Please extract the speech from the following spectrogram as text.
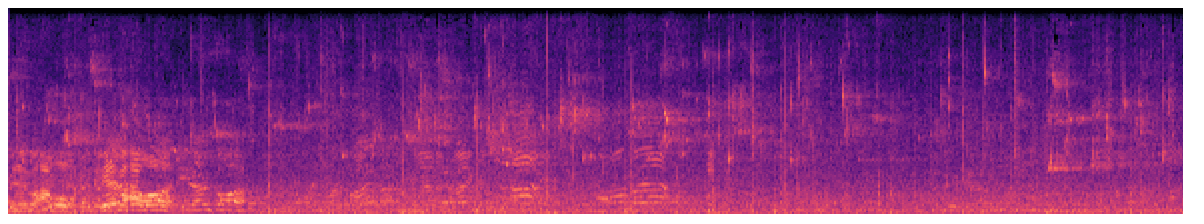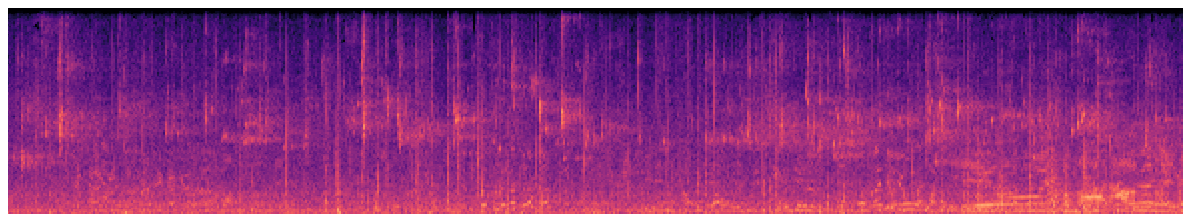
邊兩個客喎？邊兩個客喎？你兩個啊！咁難打咩？而家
